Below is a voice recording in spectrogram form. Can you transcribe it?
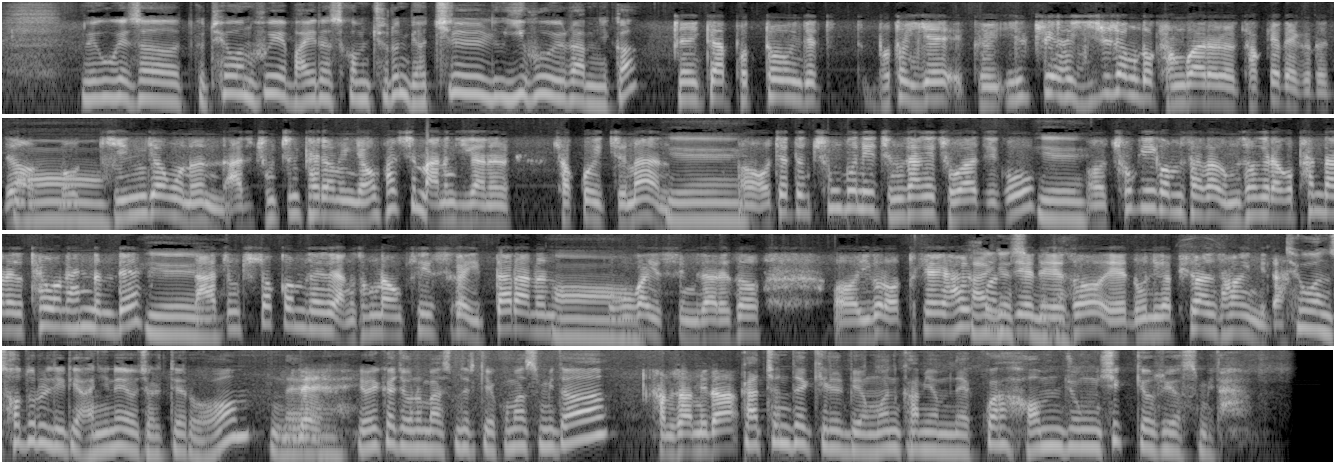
외국에서 그 퇴원 후에 바이러스 검출은 며칠 이후랍니까? 그러니까 보통 이제 보통 이게 그 일주에서 2주 정도 경과를 겪게 되거든요. 어. 뭐긴 경우는 아주 중증 폐렴인 경우 훨씬 많은 기간을 겪고 있지만 예. 어, 어쨌든 충분히 증상이 좋아지고 예. 어, 초기 검사가 음성이라고 판단해서 퇴원을 했는데 예. 나중 추적 검사에서 양성 나온 케이스가 있다라는 어. 보고가 있습니다. 그래서 어, 이걸 어떻게 할 건지에 알겠습니다. 대해서 예, 논의가 필요한 상황입니다. 퇴원 서두를 일이 아니네요, 절대로. 네. 네. 여기까지 오늘 말씀드릴게요. 고맙습니다. 감사합니다. 가천대 길병원 감염내과 엄중식 교수였습니다.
